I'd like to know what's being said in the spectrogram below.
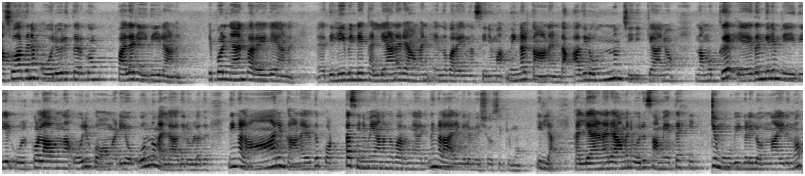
ആസ്വാദനം ഓരോരുത്തർക്കും പല രീതിയിലാണ്. ഇപ്പോൾ ഞാൻ പറയുകയാണ് ദിലീപിന്റെ കല്യാണരാമൻ എന്ന് പറയുന്ന സിനിമ നിങ്ങൾ കാണണ്ട. അതിലൊന്നും ചിരിക്കാനോ നമുക്ക് ഏതെങ്കിലും രീതിയിൽ ഉൾക്കൊള്ളാവുന്ന ഒരു കോമഡിയോ ഒന്നുമല്ല അതിലുള്ളത്. നിങ്ങൾ ആരും കാണരുത്. പൊട്ട സിനിമയാണെന്ന് പറഞ്ഞാൽ നിങ്ങൾ ആരെങ്കിലും വിശ്വസിക്കുമോ? ഇല്ല. കല്യാണരാമൻ ഒരു സമയത്തെ ഹിറ്റ് മൂവികളിൽ ഒന്നായിരുന്നു.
